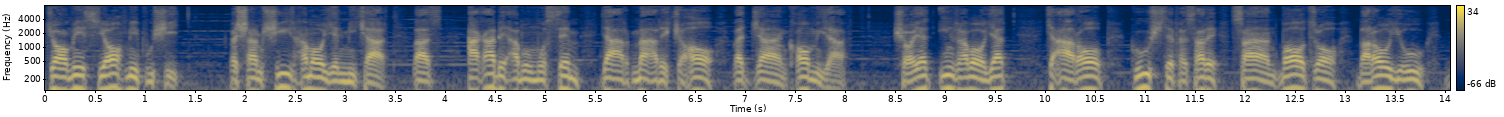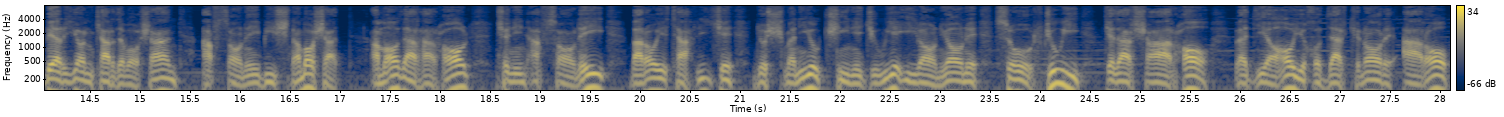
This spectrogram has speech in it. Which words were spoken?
جامعه سیاه می پوشید و شمشیر همایل می کرد و از عقب ابو مسلم در معرکه ها و جنگ ها می‌رفت. شاید این روایت که عرب گوشت پسر سندباد را برای او بریان کرده باشند افسانه بیش نباشد. اما در هر حال چنین افسانه‌ای برای تحریک دشمنی و کینجویی ایرانیان صلحجویی که در شهرها و دیاهای خود در کنار اعراب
